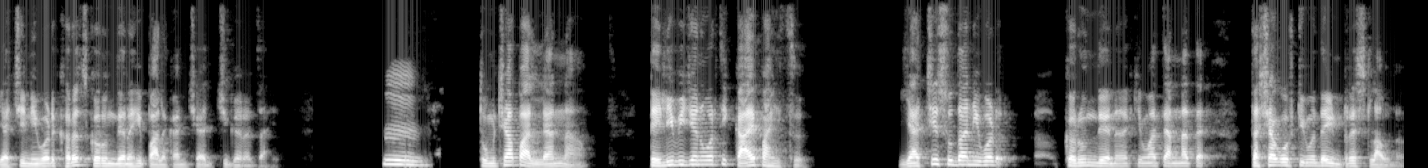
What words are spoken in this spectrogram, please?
याची निवड खरंच करून देणं ही पालकांची आजची गरज आहे. हं. तुमच्या पाल्यांना टेलिव्हिजनवरती काय पाहायचं याची सुद्धा निवड अ, करून देणं किंवा त्यांना त्या तशा गोष्टीमध्ये इंटरेस्ट लावणं,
